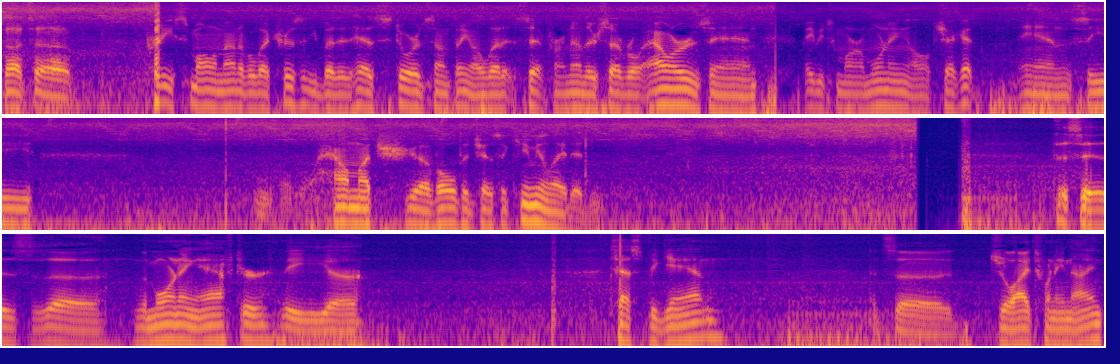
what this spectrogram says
So it's a pretty small amount of electricity, but it has stored something. I'll let it sit for another several hours, and maybe tomorrow morning I'll check it and see how much uh, voltage has accumulated. This is uh, the morning after the uh, test began. It's uh, July 29th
